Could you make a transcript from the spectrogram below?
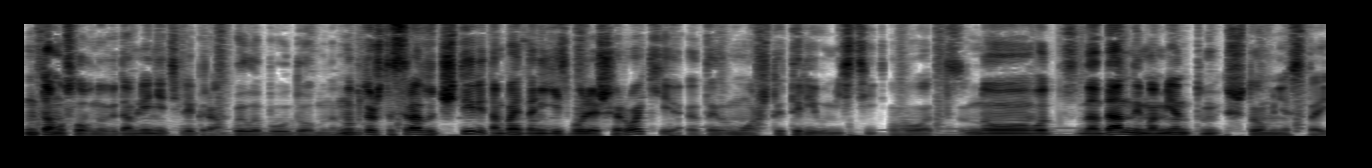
Ну, там, условно, уведомление Telegram было бы удобно. Ну, потому что сразу 4, там, понятно, они есть более широкие, ты можешь и 3 уместить. Вот. Но вот на данный момент что меня стоит?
